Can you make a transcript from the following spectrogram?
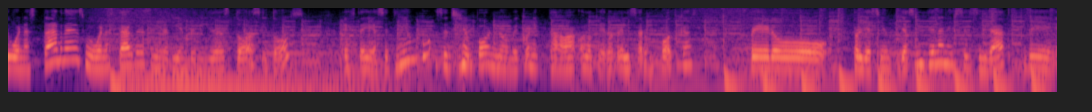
buenas tardes, muy buenas tardes, mira, bienvenidas todas y todos. Este, hace tiempo, hace tiempo no me conectaba o lo que realizar un podcast, pero, pero ya, ya sentí la necesidad de,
